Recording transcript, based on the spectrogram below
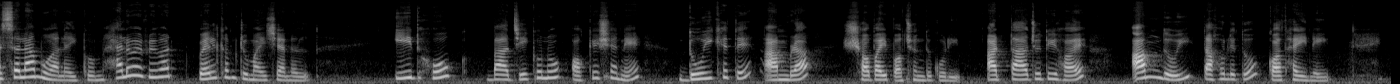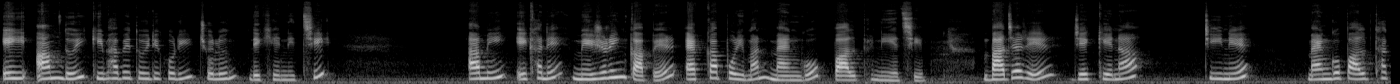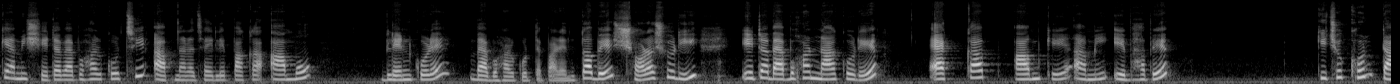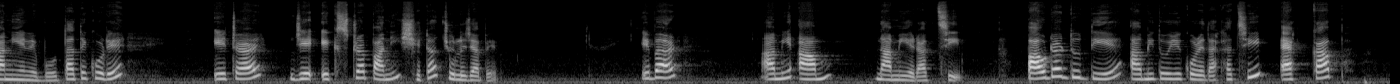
আসসালামু আলাইকুম hello everyone welcome to my channel Eid হোক বা যে কোনো অকেশনে দই খেতে আমরা সবাই পছন্দ করি। আর তা যদি হয় আম দই, তাহলে তো কথাই নেই। এই আম দই কীভাবে তৈরি করি চলুন দেখিয়ে নিচ্ছি। আমি এখানে মেজারিং কাপের এক কাপ পরিমাণ ম্যাঙ্গো পাল্প নিয়েছি। বাজারের যে কেনা টিনে ম্যাঙ্গো পাল্প থাকে, আমি সেটা ব্যবহার করছি। আপনারা চাইলে পাকা আমও ব্লেন্ড করে ব্যবহার করতে পারেন। তবে সরাসরি এটা ব্যবহার না করে এক কাপ আমকে আমি এভাবে কিছুক্ষণ টানিয়ে নেব। তাতে করে এটার যে এক্সট্রা পানি, সেটা চলে যাবে। এবার আমি আম নামিয়ে রাখছি। পাউডার দুধ দিয়ে আমি তৈরি করে দেখাচ্ছি। এক cup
